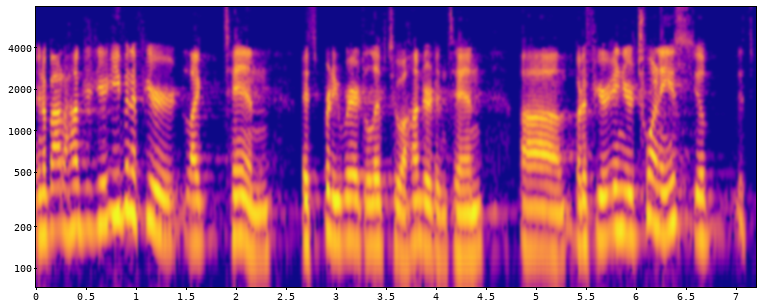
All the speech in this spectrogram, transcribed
In about 100 years. Even if you're like 10, it's pretty rare to live to 110. Um, but if you're in your 20s, it's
